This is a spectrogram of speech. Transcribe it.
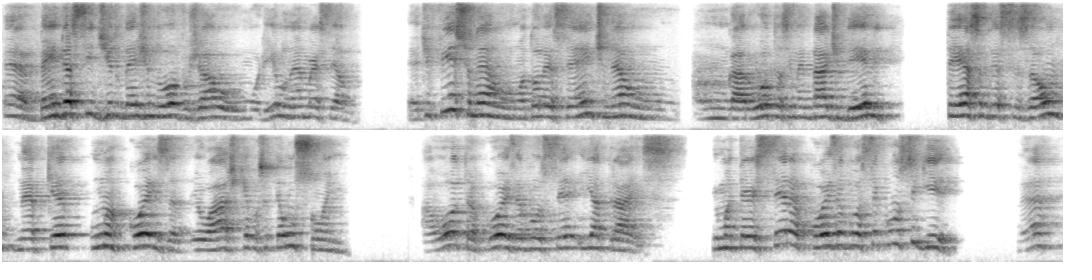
É, bem decidido desde novo já o Murilo, né, Marcelo? É difícil, né? Um adolescente, né? Um um garoto assim na idade dele ter essa decisão, né? Porque uma coisa eu acho que é você ter um sonho, a outra coisa é você ir atrás e uma terceira coisa é você conseguir, né?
